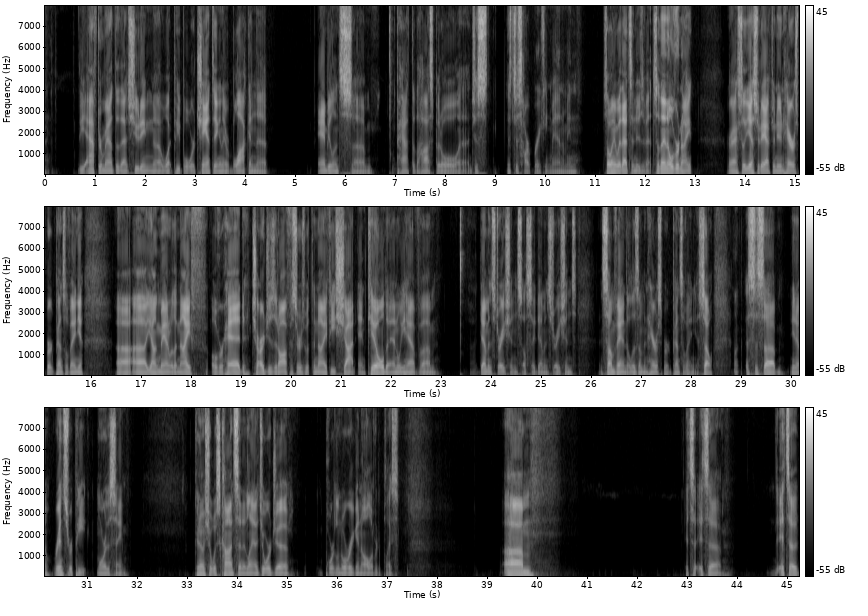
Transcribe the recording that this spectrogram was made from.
the aftermath of that shooting, uh, what people were chanting, and they were blocking the ambulance um, path to the hospital. Uh, just it's just heartbreaking, man. I mean, so anyway, that's a news event. So then overnight, or actually yesterday afternoon, Harrisburg, Pennsylvania. Uh, a young man with a knife overhead charges at officers with the knife. He's shot and killed, and we have um, demonstrations. I'll say demonstrations and some vandalism in Harrisburg, Pennsylvania. So, look, this is uh, you know rinse repeat, more of the same. Kenosha, Wisconsin, Atlanta, Georgia, Portland, Oregon, all over the place. Um, it's a, it's a it's a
